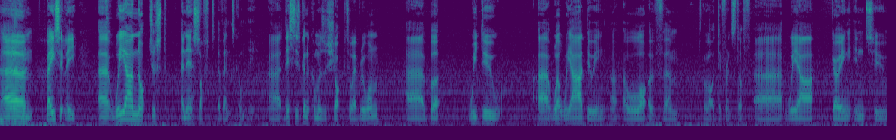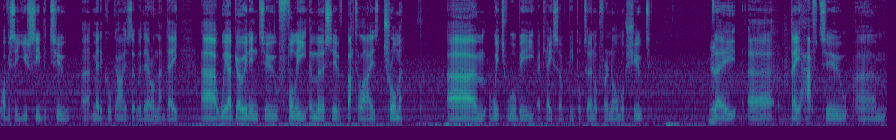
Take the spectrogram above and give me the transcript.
um, basically, uh, we are not just an airsoft events company. Uh, this is going to come as a shock to everyone, uh, but we do. Uh, well, we are doing a, a lot of um, a lot of different stuff. Uh, we are going into obviously you see the two uh, medical guys that were there on that day. Uh, we are going into fully immersive battleized trauma, um, which will be a case of people turn up for a normal shoot. Yeah. They uh, they have to um,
